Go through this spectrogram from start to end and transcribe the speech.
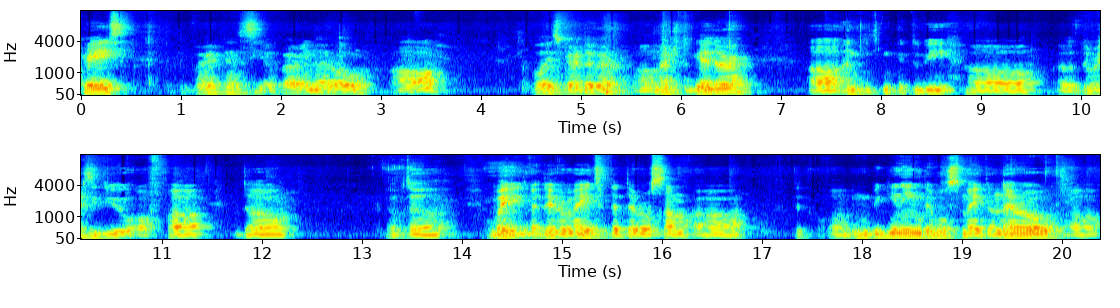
case, where you can see a very narrow place where they were merged together, and it, it could be the residue of the of the way that they were made, that there was some, uh, that, uh, in the beginning there was made a narrow uh,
